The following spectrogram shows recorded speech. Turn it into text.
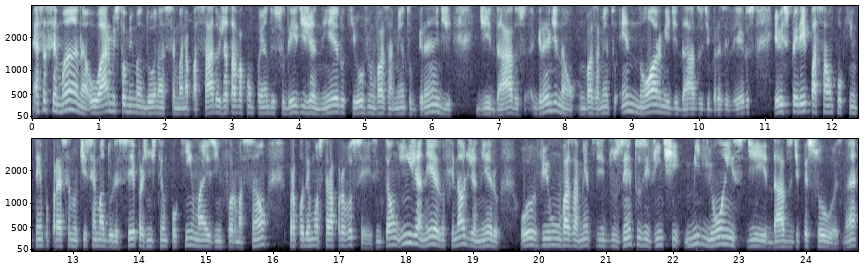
Essa semana, o Armstrong me mandou na semana passada, eu já estava acompanhando isso desde janeiro, que houve um vazamento grande de dados, grande não, um vazamento enorme de dados de brasileiros. Eu esperei passar um pouquinho tempo para essa notícia amadurecer, para a gente ter um pouquinho mais de informação, para poder mostrar para vocês. Então, em janeiro, no final de janeiro, houve um vazamento de 220 milhões de dados de pessoas, né?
